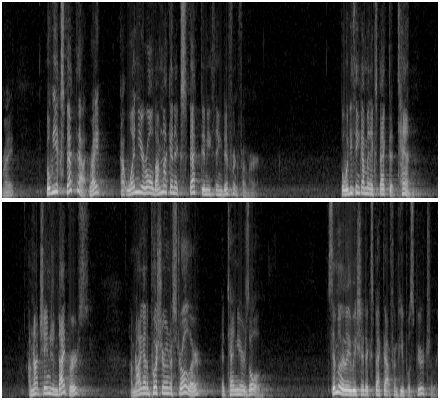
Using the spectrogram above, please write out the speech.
right? But we expect that, right? At one year old, I'm not going to expect anything different from her. But what do you think I'm going to expect at 10? I'm not changing diapers. I'm not going to push her in a stroller at 10 years old. Similarly, we should expect that from people spiritually.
